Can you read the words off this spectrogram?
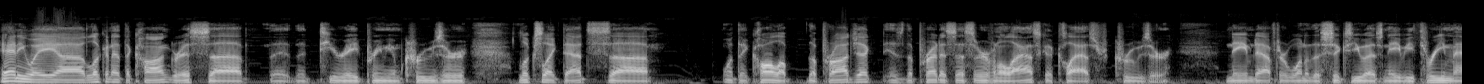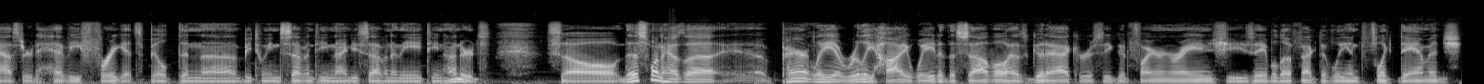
anyway, uh, looking at the Congress, uh, the the Tier Eight Premium Cruiser looks like that's uh, what they call a the project is the predecessor of an Alaska class cruiser. Named after one of the six U.S. Navy three-masted heavy frigates built in uh, between 1797 and the 1800s. So this one has a apparently a really high weight of the salvo, has good accuracy, good firing range. She's able to effectively inflict damage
